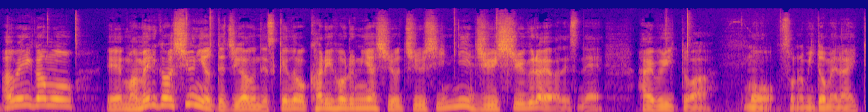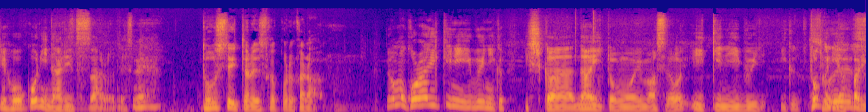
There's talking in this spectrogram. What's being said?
アメリカもえー、アメリカは州によって違うんですけど、カリフォルニア州を中心に11州ぐらいはですね、ハイブリッドはもうその認めないっていう方向になりつつあるんですね。どうしていったらいいですか、これから。いやもうこれは一気に EV に行くしかないと思いますよ。一気に EV に行く。特にやっぱり、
